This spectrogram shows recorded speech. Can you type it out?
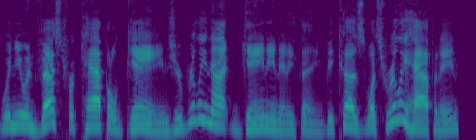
when you invest for capital gains, you're really not gaining anything because what's really happening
